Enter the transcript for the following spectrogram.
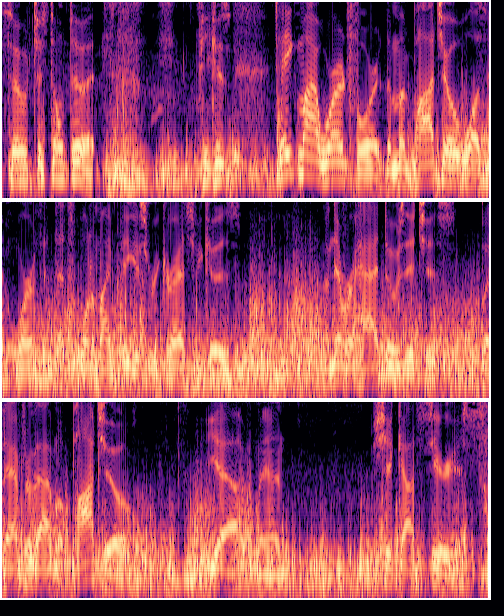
So just don't do it. because take my word for it, the Mapacho wasn't worth it. That's one of my biggest regrets because I never had those itches. But after that Mapacho, yeah, man, shit got serious.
